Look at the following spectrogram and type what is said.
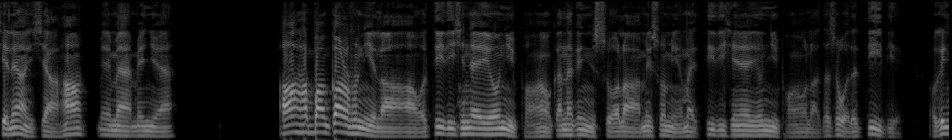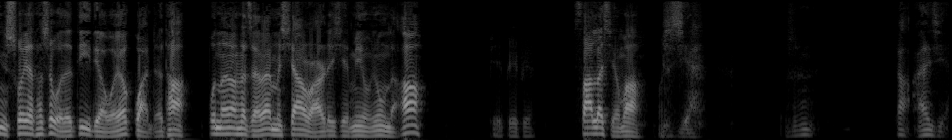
见谅一下哈，妹妹美女，啊，还忘告诉你了啊，我弟弟现在也有女朋友，刚才跟你说了没说明白，弟弟现在有女朋友了，他是我的弟弟，我跟你说一下，他是我的弟弟，我要管着他，不能让他在外面瞎玩这些没有用的啊，别别别，删了行吧？我说姐，我说干啥呀姐？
